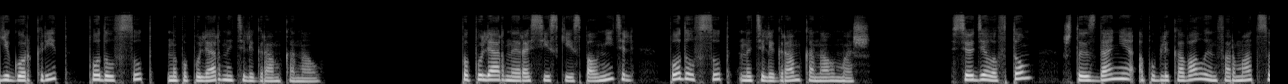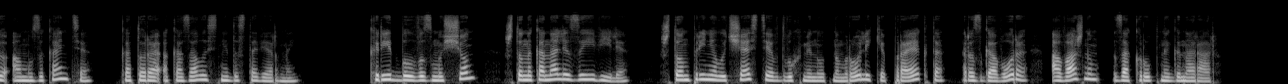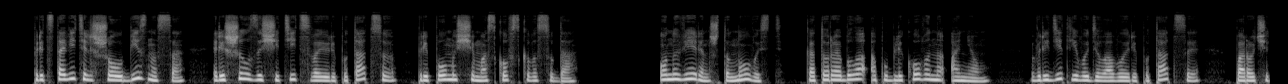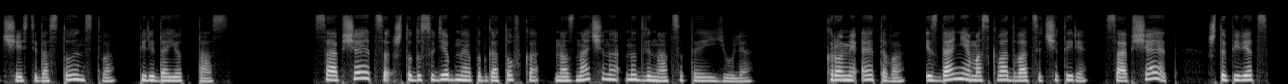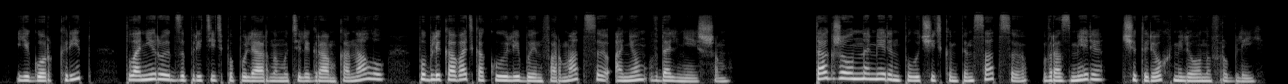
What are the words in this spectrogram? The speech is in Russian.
Егор Крид подал в суд на популярный телеграм-канал. Популярный российский исполнитель подал в суд на телеграм-канал Мэш. Все дело в том, что издание опубликовало информацию о музыканте, которая оказалась недостоверной. Крид был возмущен, что на канале заявили, что он принял участие в двухминутном ролике проекта «Разговоры о важном за крупный гонорар». Представитель шоу-бизнеса решил защитить свою репутацию при помощи московского суда. Он уверен, что новость, которая была опубликована о нем, вредит его деловой репутации, порочит честь и достоинство, передает ТАСС. Сообщается, что досудебная подготовка назначена на 12 июля. Кроме этого, издание «Москва-24» сообщает, что певец Егор Крид планирует запретить популярному телеграм-каналу публиковать какую-либо информацию о нем в дальнейшем. Также он намерен получить компенсацию в размере 4 миллионов рублей.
